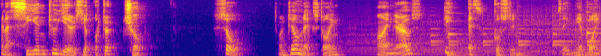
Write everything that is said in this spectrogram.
and I see you in two years, you utter chub. So, until next time, I'm your host, D.S. Gusting. Save me a point.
